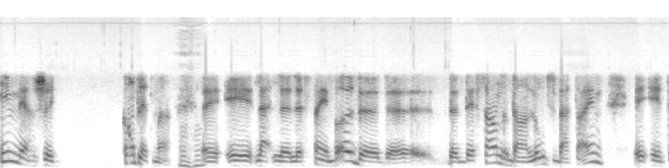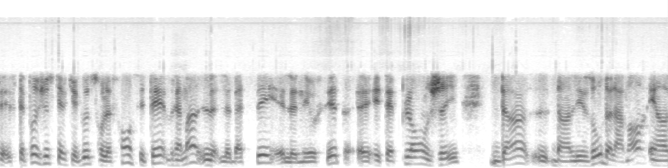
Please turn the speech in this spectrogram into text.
immerger complètement. Mhm. Et, le, symbole de, de, descendre dans l'eau du baptême, et, c'était pas juste quelques gouttes sur le front, c'était vraiment le, baptisé, le néophyte euh, était plongé dans, dans les eaux de la mort et en,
